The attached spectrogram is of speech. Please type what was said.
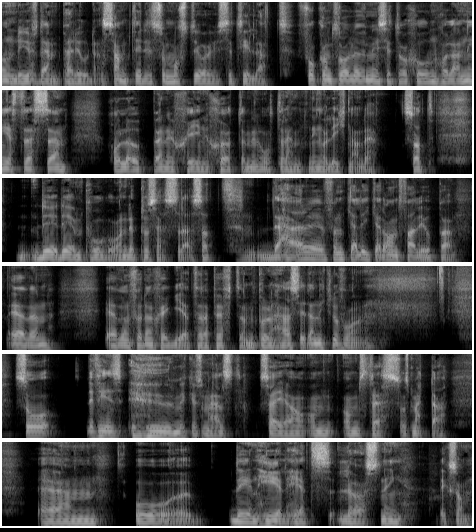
under just den perioden. Samtidigt så måste jag ju se till att få kontroll över min situation, hålla ner stressen, hålla upp energin, sköta min återhämtning och liknande. Så att det, det är en pågående process. Där. Så att det här funkar likadant för allihopa. Även Även för den skäggiga terapeuten på den här sidan mikrofonen. Så det finns hur mycket som helst att säga om, om stress och smärta. Um, och det är en helhetslösning. Liksom.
